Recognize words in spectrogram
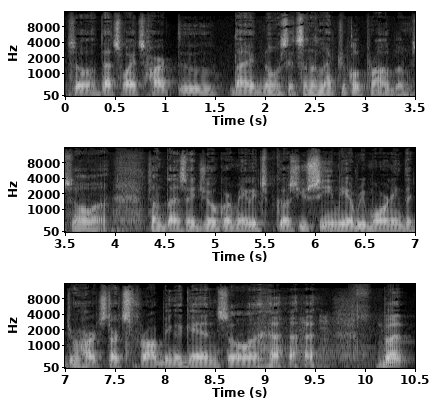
so that's why it's hard to diagnose. It's an electrical problem. So uh, sometimes I joke, or maybe it's because you see me every morning that your heart starts throbbing again. So, uh, but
